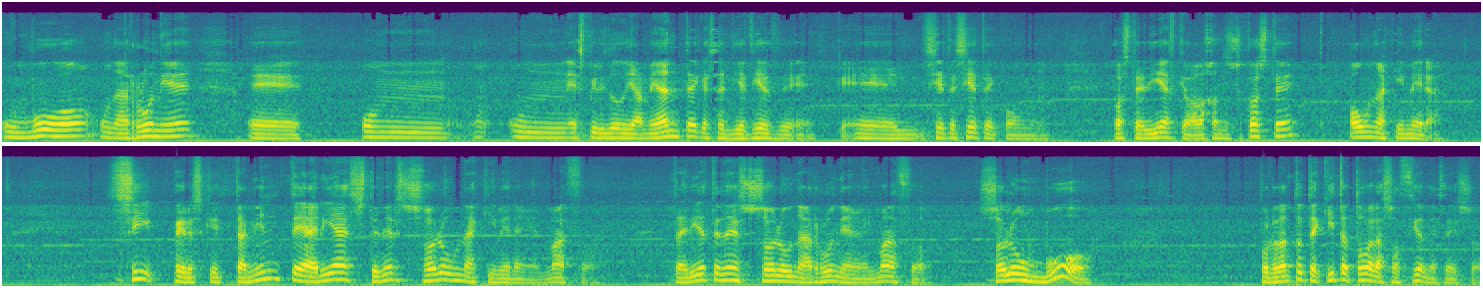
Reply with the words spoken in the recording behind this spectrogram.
Un búho, una runie, eh, un, un, espíritu llameante, que es el 10-10 de el 7-7 con coste 10 que va bajando su coste, o una quimera. Sí, pero es que también te harías tener solo una quimera en el mazo. Te haría tener solo una runia en el mazo. Solo un búho. Por lo tanto te quita todas las opciones de eso.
